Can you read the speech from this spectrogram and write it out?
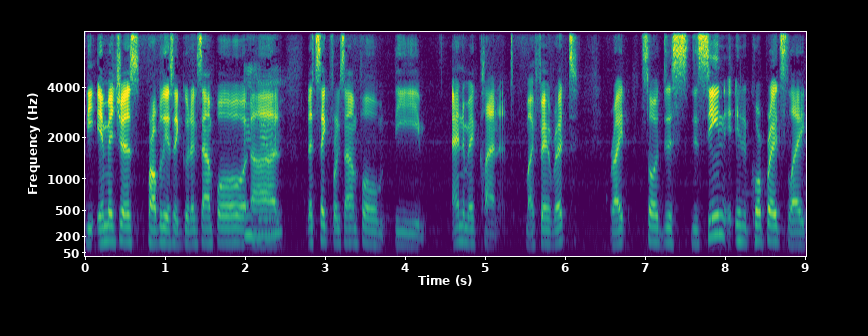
The images probably is a good example. Uh, let's take for example the anime planet my favorite right? So this the scene it incorporates like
